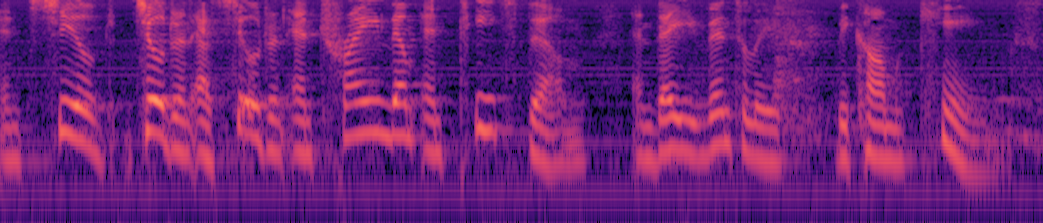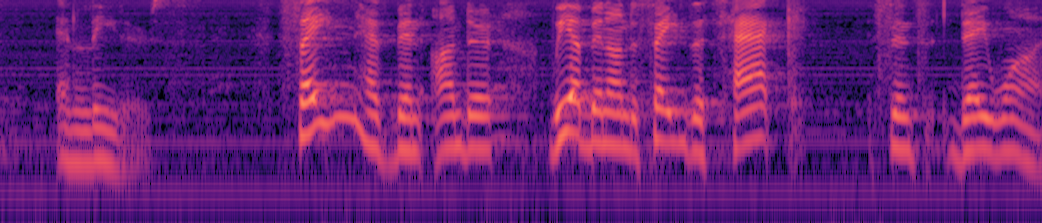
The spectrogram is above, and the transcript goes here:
and children as children and train them and teach them, and they eventually become kings and leaders. Satan has been under, we have been under Satan's attack since day one.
